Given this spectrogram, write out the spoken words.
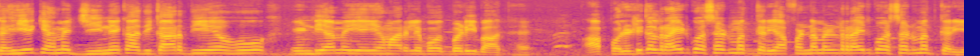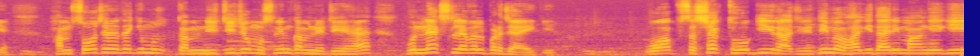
कहिए कि हमें जीने का अधिकार दिए हो इंडिया में यही हमारे लिए बहुत बड़ी बात है। आप पॉलिटिकल राइट को असर्ट मत करिए, आप फंडामेंटल राइट को असर्ट मत करिए। हम सोच रहे थे कि कम्युनिटी जो मुस्लिम कम्युनिटी है, वो नेक्स्ट लेवल पर जाएगी। वो अब सशक्त होगी, राजनीति में भागीदारी मांगेगी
